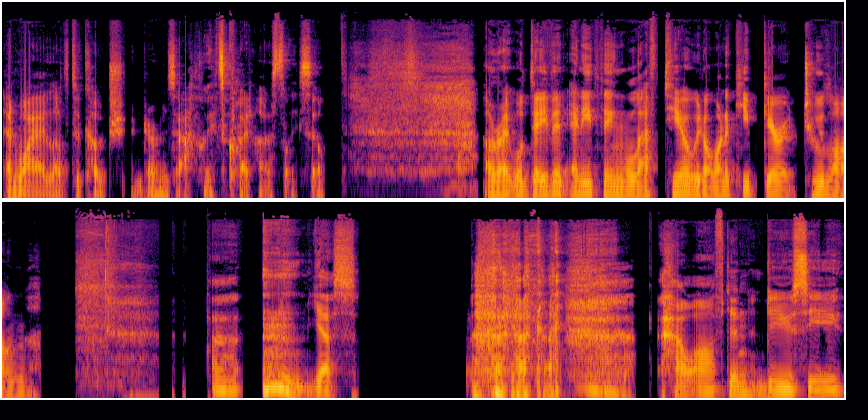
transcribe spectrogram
and why I love to coach endurance athletes, quite honestly. So. All right. Well, David, anything left here? We don't want to keep Garrett too long. Uh, yes. how often do you see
